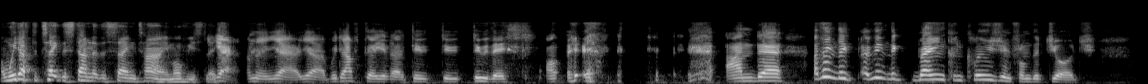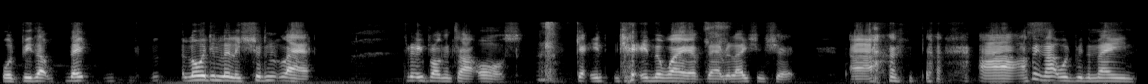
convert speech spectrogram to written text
And we'd have to take the stand at the same time, obviously. Yeah, I mean, yeah, yeah, we'd have to, you know, do do do this, and uh, I think the I think the main conclusion from the judge would be that they Lloyd and Lily shouldn't let three prong and tight horse get in get in the way of their relationship. Uh, uh, I think that would be the main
